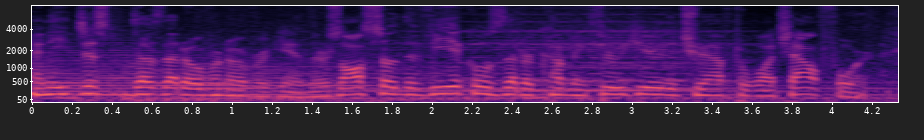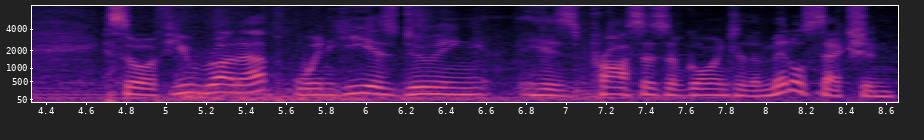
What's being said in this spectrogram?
And he just does that over and over again. There's also the vehicles that are coming through here that you have to watch out for. So if you run up when he is doing his process of going to the middle section,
